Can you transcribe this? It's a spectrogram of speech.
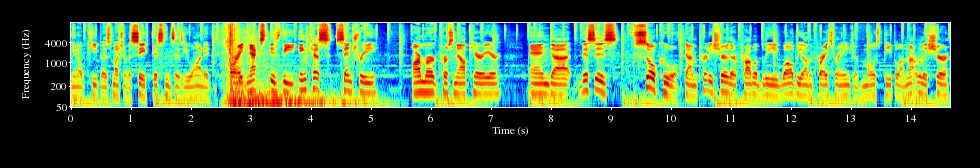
you know, keep as much of a safe distance as you wanted. All right, next is the Inkas Sentry Armored Personnel Carrier. And uh, this is so cool. I'm pretty sure they're probably well beyond the price range of most people. I'm not really sure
